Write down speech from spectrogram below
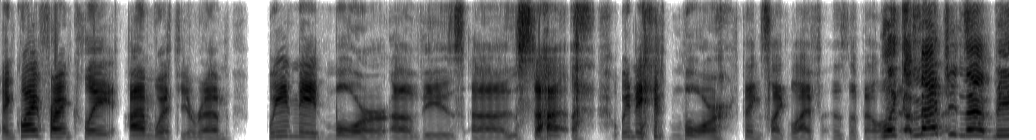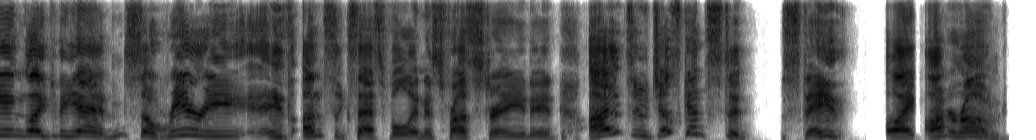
And quite frankly, I'm with you, Rem. We need more of these uh style. We need more things like life as a villain. Like, imagine that being like the end. So Riri is unsuccessful and is frustrated. Anzu just gets to stay like on her own,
